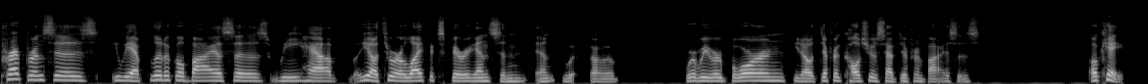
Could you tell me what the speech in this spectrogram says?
preferences, we have political biases, we have, you know, through our life experience and, and uh, where we were born, you know, different cultures have different biases. Okay,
